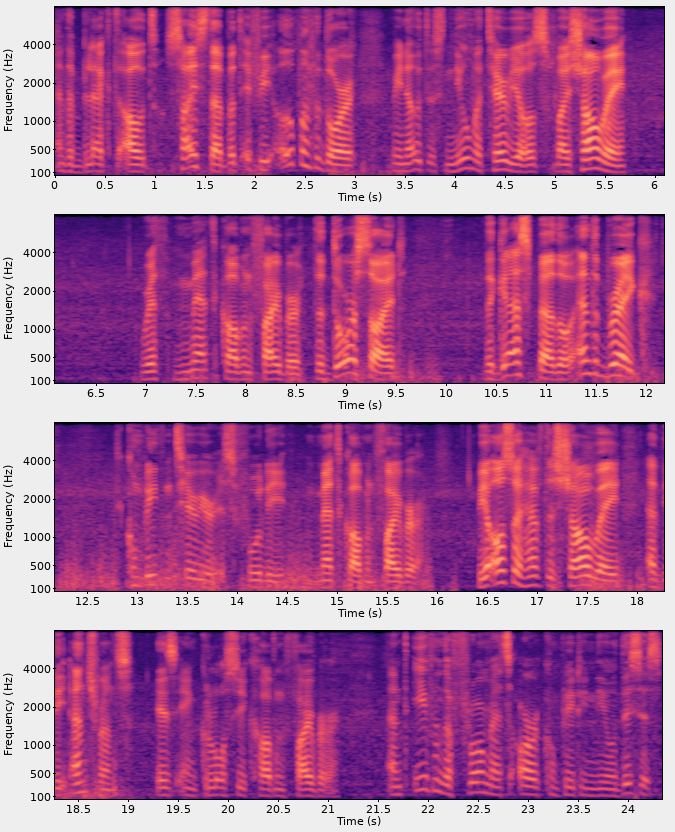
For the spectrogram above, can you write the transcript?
and the blacked out side step. But if we open the door, we notice new materials by Schawe with matte carbon fiber. The door side, the gas pedal and the brake. The complete interior is fully matte carbon fiber. We also have the Schawe at the entrance is in glossy carbon fiber. And even the floor mats are completely new. This is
